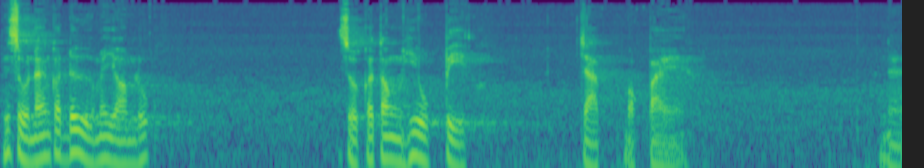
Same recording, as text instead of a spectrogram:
พิสูจน์นั้นก็ดื้อไม่ยอมลุกสุดก็ต้องหิ้วปีก จับออกไปนะ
